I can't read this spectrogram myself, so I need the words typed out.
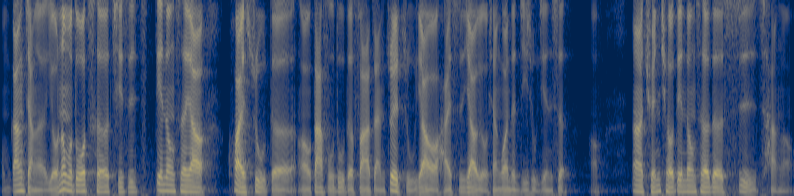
我们刚刚讲了有那么多车，其实电动车要快速的哦大幅度的发展，最主要还是要有相关的基础建设。那全球电动车的市场哦，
